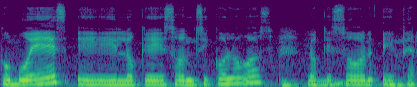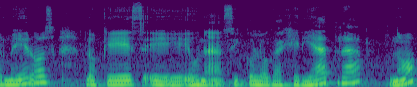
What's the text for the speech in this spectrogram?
como es eh, lo que son psicólogos, lo que son enfermeros, lo que es eh, una psicóloga geriatra, ¿no?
